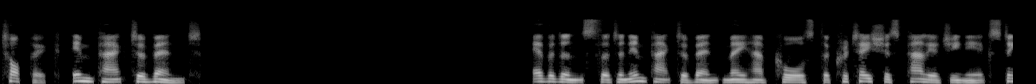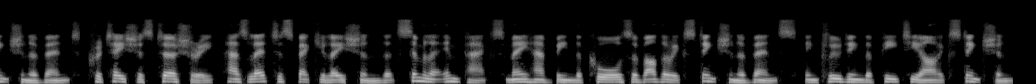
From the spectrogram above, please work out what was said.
Topic: Impact event. Evidence that an impact event may have caused the Cretaceous-Paleogene extinction event Cretaceous Tertiary, has led to speculation that similar impacts may have been the cause of other extinction events, including the PTR extinction,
